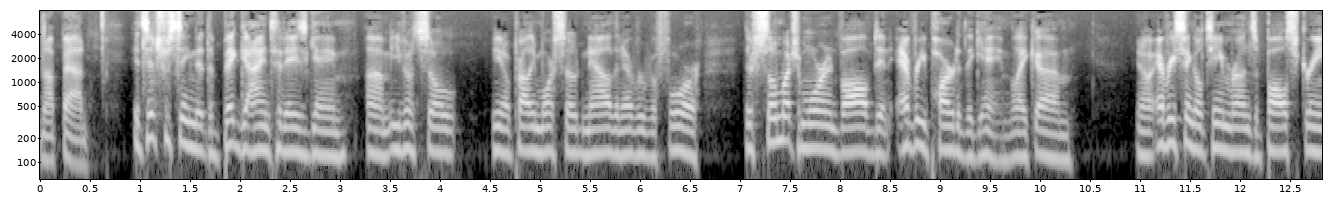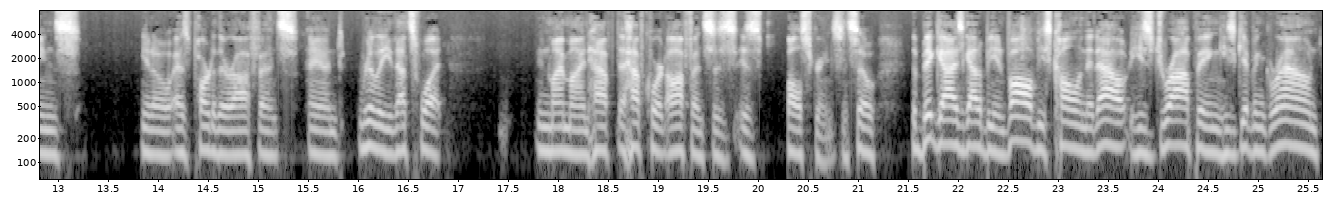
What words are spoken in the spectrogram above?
Not bad. It's interesting that the big guy in today's game, um, even so, you know, probably more so now than ever before, there's so much more involved in every part of the game. Like, um, you know, every single team runs ball screens, you know, as part of their offense, and really that's what in my mind, half the half court offense is is ball screens, and so the big guy's got to be involved. He's calling it out. He's dropping. He's giving ground.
